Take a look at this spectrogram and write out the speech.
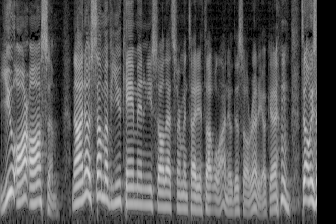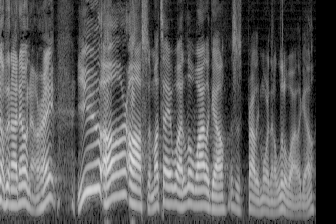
You are awesome. Now, I know some of you came in and you saw that sermon title and thought, well, I know this already, okay? Tell me something I don't know, right? You are awesome. I'll tell you what, a little while ago, this is probably more than a little while ago,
